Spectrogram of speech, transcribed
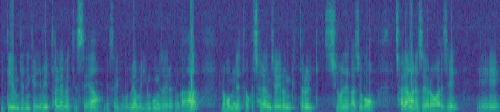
이때 이용되는 개념이 텔레메틱스예요. 그래서 여기 보면 뭐 인공위성이라든가 이런 홈 네트워크, 차량 지역 이런 것들을 지원해 가지고 차량 안에서 여러 가지 예,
